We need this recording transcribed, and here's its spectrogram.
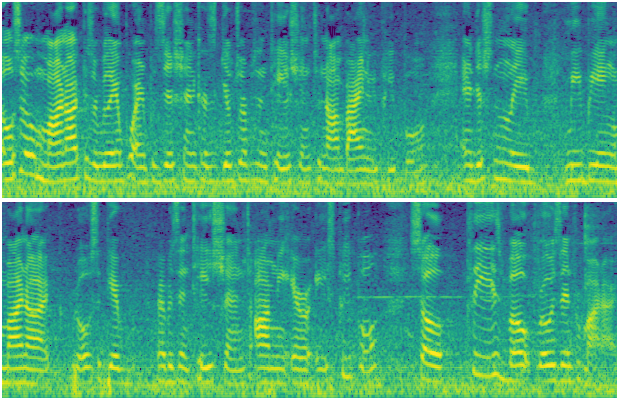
Also, Monarch is a really important position because it gives representation to non-binary people. And additionally, me being a Monarch would also give representation to Omni Aro Ace people. So please vote Rosen for Monarch.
